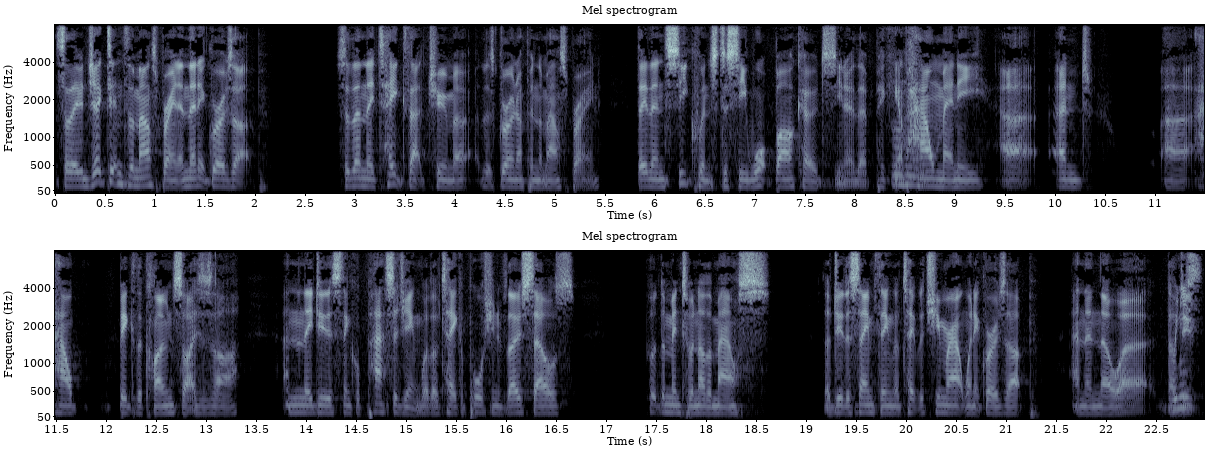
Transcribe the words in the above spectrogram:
so they inject it into the mouse brain and then it grows up. So then they take that tumor that's grown up in the mouse brain. They then sequence to see what barcodes, you know, they're picking up, how many, uh, and uh, how big the clone sizes are. And then they do this thing called passaging, where they'll take a portion of those cells, put them into another mouse. They'll do the same thing. They'll take the tumor out when it grows up, and then they'll uh, they'll When do, you s-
